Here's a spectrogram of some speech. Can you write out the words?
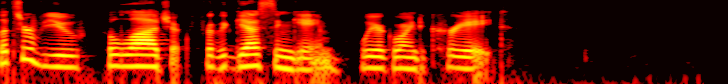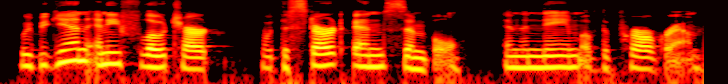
let's review the logic for the guessing game we are going to create. We begin any flowchart with the start-end symbol and the name of the program.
